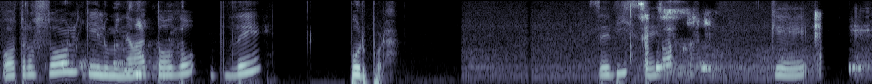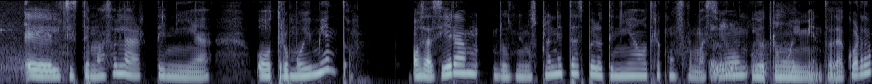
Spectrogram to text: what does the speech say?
Otro sol que iluminaba todo de púrpura. Se dice que el sistema solar tenía otro movimiento. O sea, sí eran los mismos planetas, pero tenía otra conformación y otro movimiento, ¿de acuerdo?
